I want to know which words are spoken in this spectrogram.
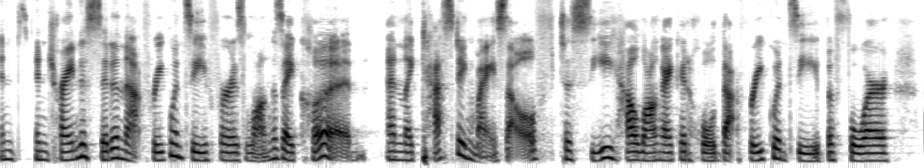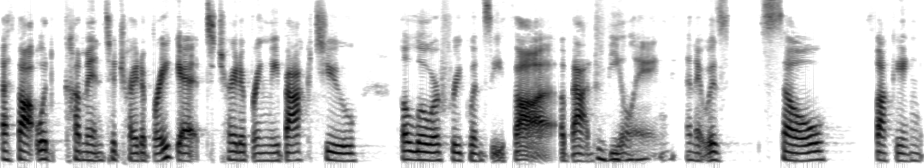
and and trying to sit in that frequency for as long as I could and like testing myself to see how long I could hold that frequency before a thought would come in to try to break it to try to bring me back to a lower frequency thought a bad mm-hmm. feeling and it was so fucking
